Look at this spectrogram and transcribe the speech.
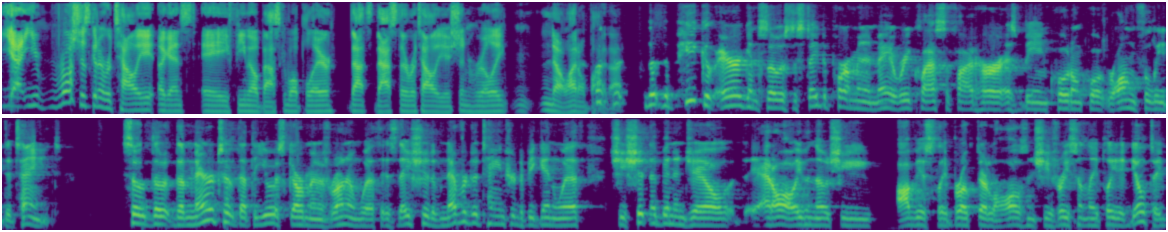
yeah, you, Russia's going to retaliate against a female basketball player. That's that's their retaliation, really. No, I don't buy that. The, the, the, peak of arrogance, though, is the State Department in May reclassified her as being "quote unquote" wrongfully detained. So the the narrative that the U.S. government is running with is they should have never detained her to begin with. She shouldn't have been in jail at all, even though she obviously broke their laws and she's recently pleaded guilty.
